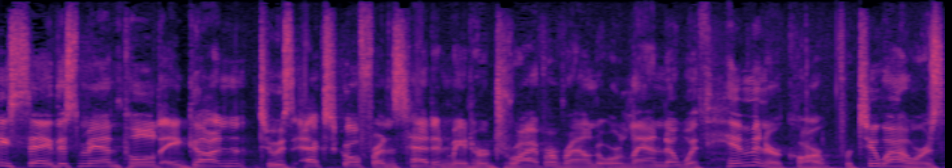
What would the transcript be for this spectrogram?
Police say this man pulled a gun to his ex-girlfriend's head and made her drive around Orlando with him in her car for two hours.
